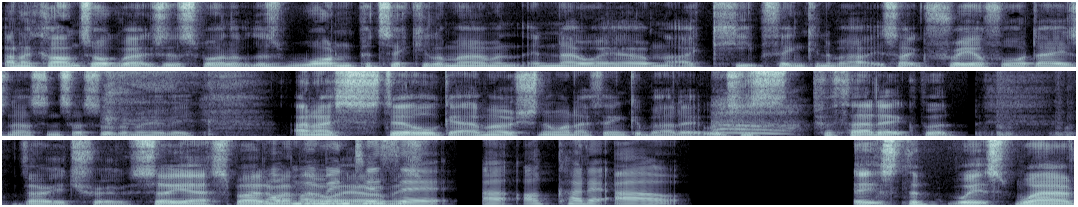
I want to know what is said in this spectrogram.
and I can't talk about it because it's a spoiler, but there's one particular moment in No Way Home that I keep thinking about. It's like three or four days now since I saw the movie, and I still get emotional when I think about it, which is pathetic, but very true. So yeah, Spider Man No Way Home. moment is it? I'll cut it out. It's the it's where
